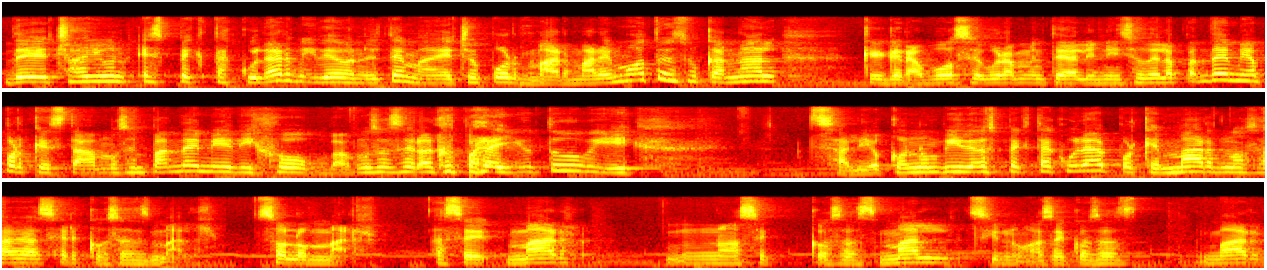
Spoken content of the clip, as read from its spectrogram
De hecho, hay un espectacular video en el tema hecho por Mar Maremoto en su canal que grabó seguramente al inicio de la pandemia porque estábamos en pandemia y dijo vamos a hacer algo para YouTube y salió con un video espectacular porque Mar no sabe hacer cosas mal. Solo Mar hace Mar no hace cosas mal, sino hace cosas mal.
